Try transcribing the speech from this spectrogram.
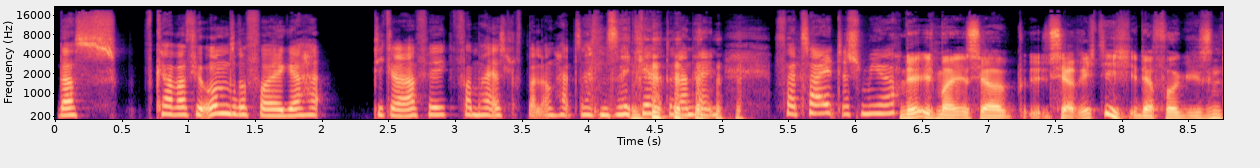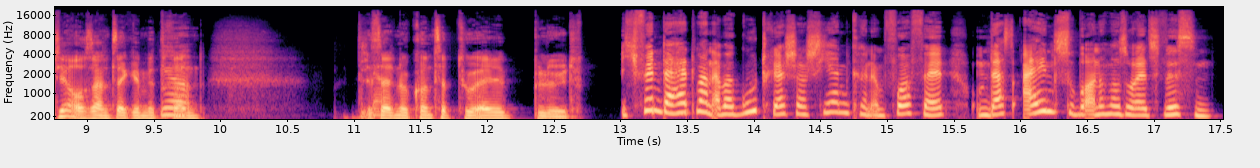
das Cover für unsere Folge hat die Grafik vom Heißluftballon hat seinen Säcke dranhängen. Verzeiht es mir. Nee, ich meine, ist ja, ist ja richtig. In der Folge sind ja auch Sandsäcke mit Ja. dran. Das ist Ja. halt nur konzeptuell blöd. Ich finde, da hätte man aber gut recherchieren können im Vorfeld, um das einzubauen, nochmal so als Wissen.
